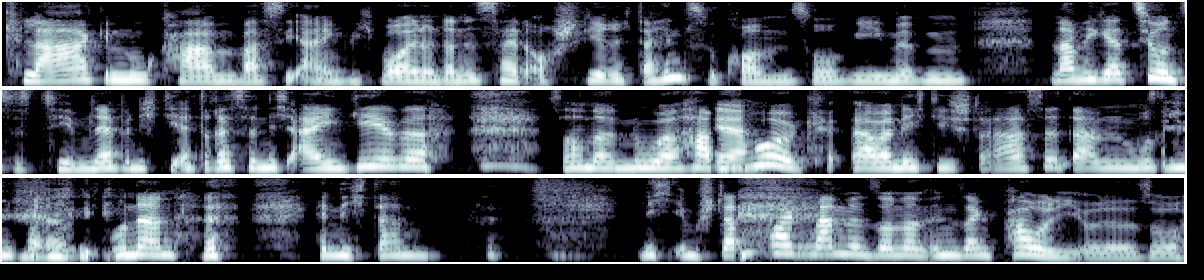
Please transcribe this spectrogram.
klar genug haben, was sie eigentlich wollen. Und dann ist es halt auch schwierig, dahin zu kommen, so wie mit dem Navigationssystem, ne? Wenn ich die Adresse nicht eingebe, sondern nur Hamburg, ja. aber nicht die Straße, dann muss ich mich halt wundern, wenn ich dann nicht im Stadtpark lande, sondern in St. Pauli oder so.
